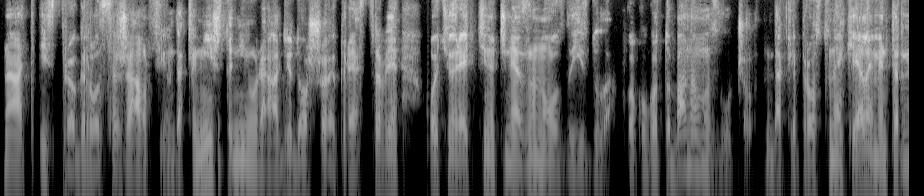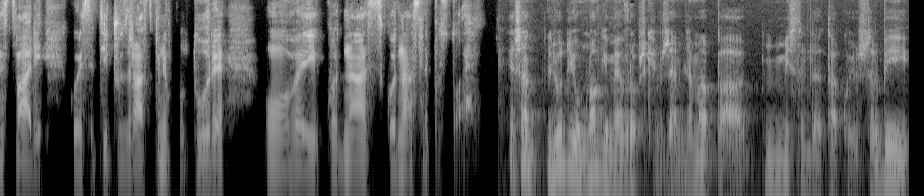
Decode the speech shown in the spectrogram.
znate, isprao grlo sa žalfijom, dakle ništa nije uradio, došao je prestravljen, hoću reći, znači ne zna nos da izduva, koliko god to banalno zvučalo. Dakle, prosto neke elementarne stvari koje se tiču zdravstvene kulture ovaj, kod, nas, kod nas ne postoje. E sad, ljudi u mnogim evropskim zemljama, pa mislim da je tako i u Srbiji,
